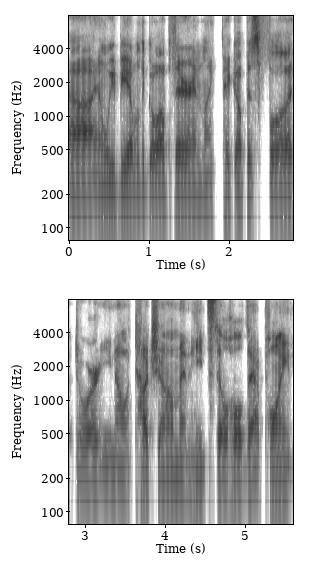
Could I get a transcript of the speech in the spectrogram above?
Uh, and we'd be able to go up there and like pick up his foot or you know touch him, and he'd still hold that point.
